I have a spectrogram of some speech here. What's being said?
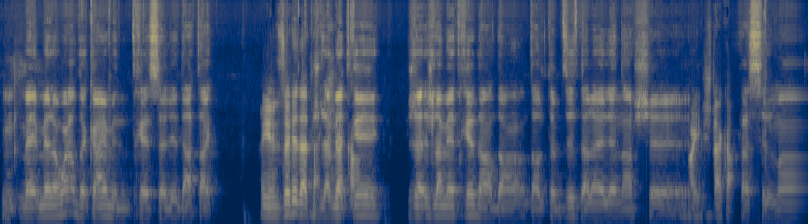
Mais, mais le Wild a quand même une très solide attaque. Il y a une solide attaque. Je la mettrais, je, la mettrais dans, dans, dans, le top 10 de la LNH euh, facilement.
